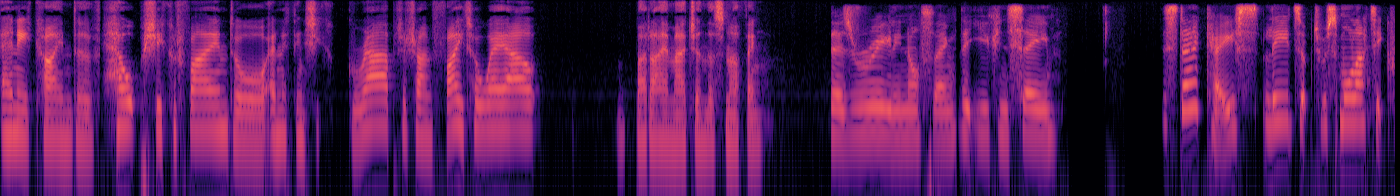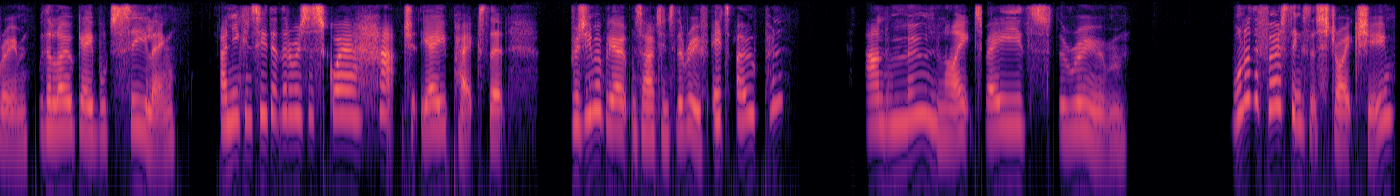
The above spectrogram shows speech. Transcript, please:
any kind of help she could find or anything she could grab to try and fight her way out. But I imagine there's nothing. There's really nothing that you can see. The staircase leads up to a small attic room with a low gabled ceiling, and you can see that there is a square hatch at the apex that presumably opens out into the roof. It's open, and moonlight bathes the room. One of the first things that strikes you,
